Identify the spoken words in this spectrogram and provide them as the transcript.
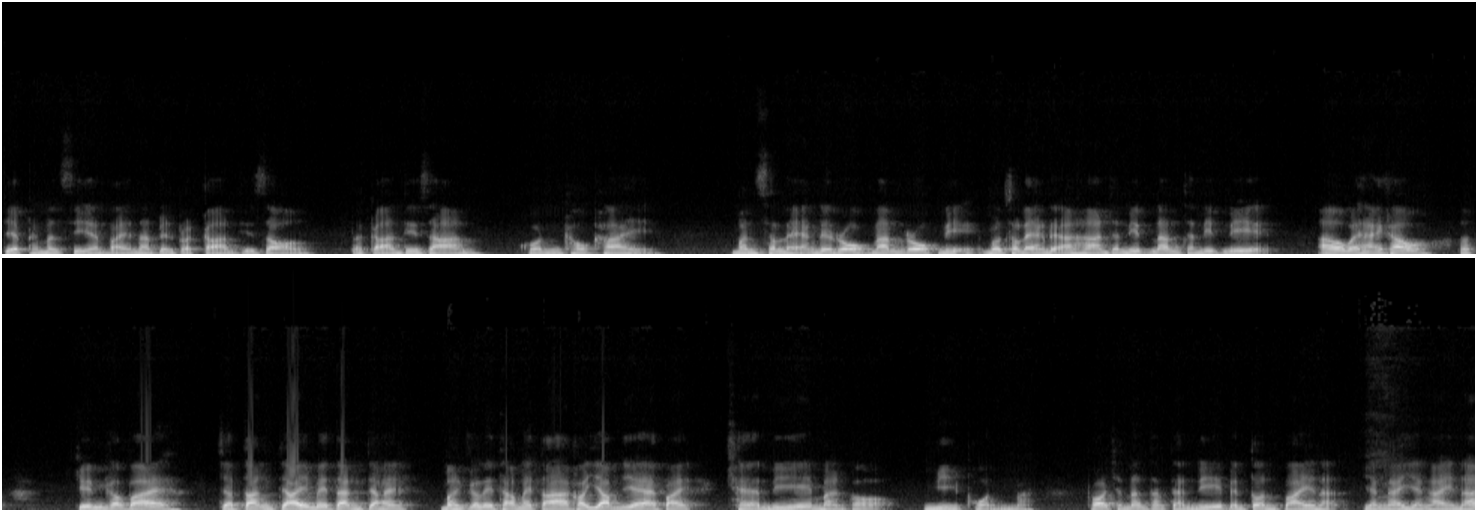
เจ็บให้มันเสียไปนั่นเป็นประการที่สองประการที่สามคนเขาไข้มันแสลงด้วยโรคนั้นโรคนี้ มันแสลงด้วยอาหารชนิดนั้นชนิดนี้ เอาไปให้เขา กินเข้าไป จะตั้งใจไม่ตั้งใจ มันก็เลยทำให้ตาเขาย่ำแย่ไป แค่นี้มันก็มีผลมาเพราะฉะนั้นตั้งแต่นี้เป็นต้นไปนะยังไงยังไงนะ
